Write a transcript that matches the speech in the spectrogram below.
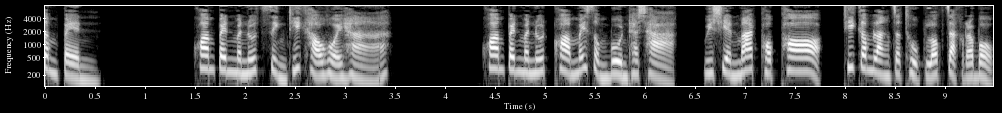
จำเป็น ความเป็นมนุษย์สิ่งที่เขาโหยหา ความเป็นมนุษย์ความไม่สมบูรณ์ทฉาก วิเชียนมาศพบพ่อที่กำลังจะถูกลบจากระบบ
